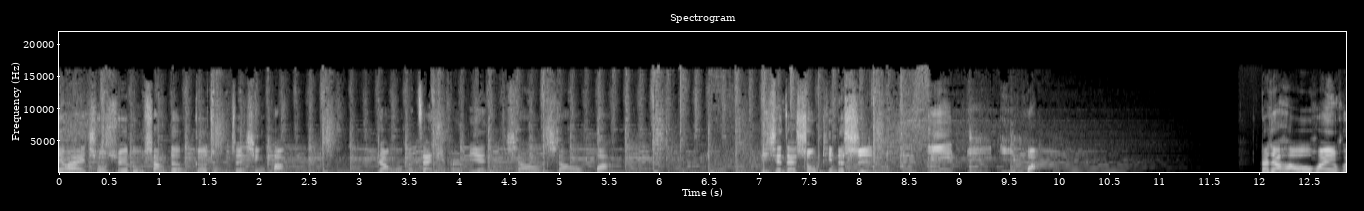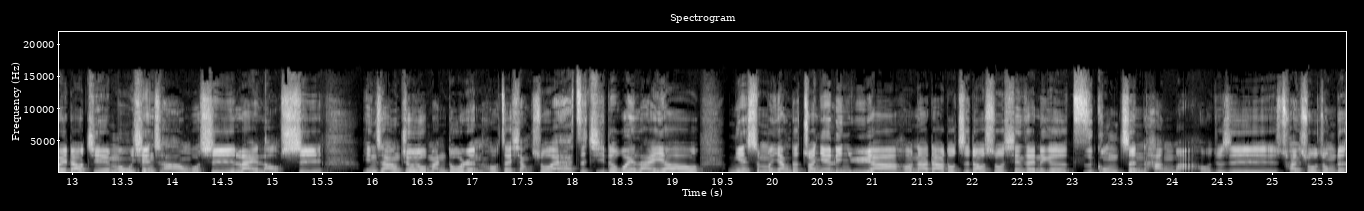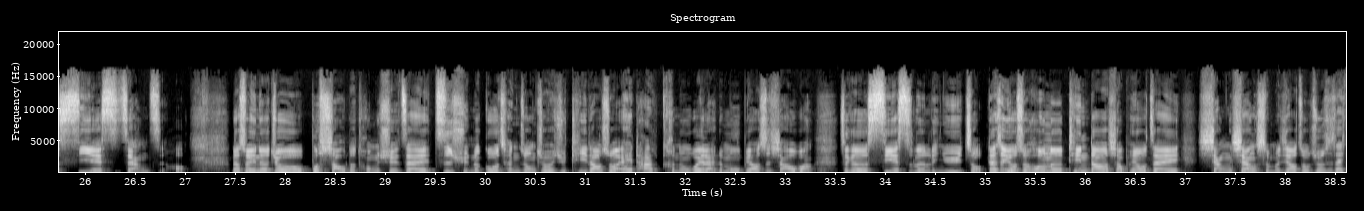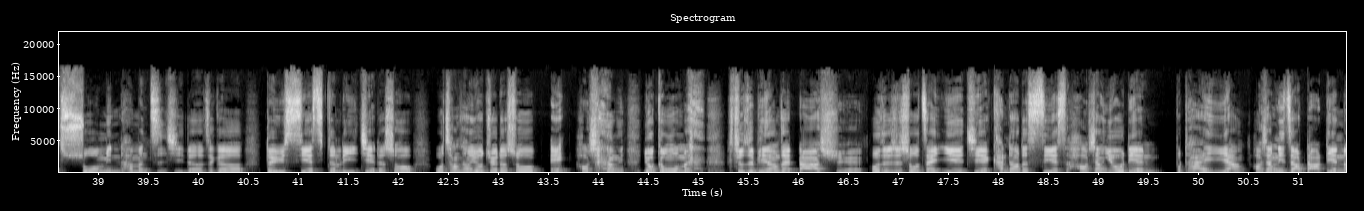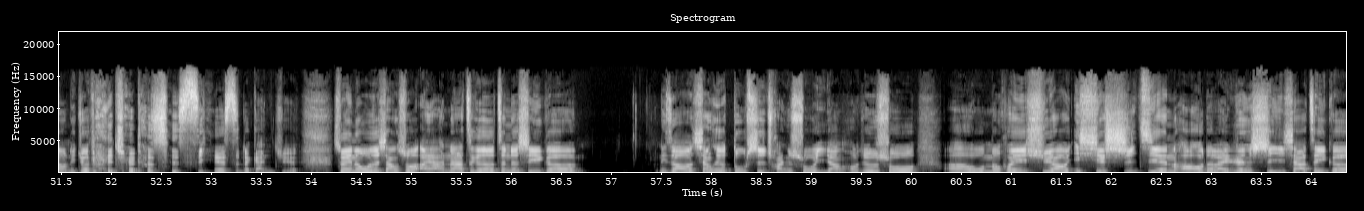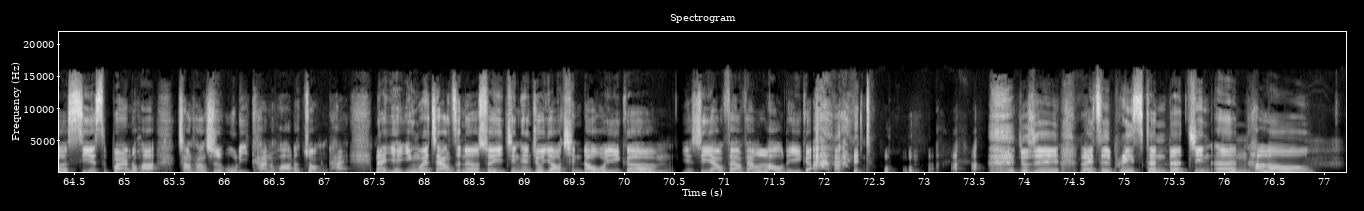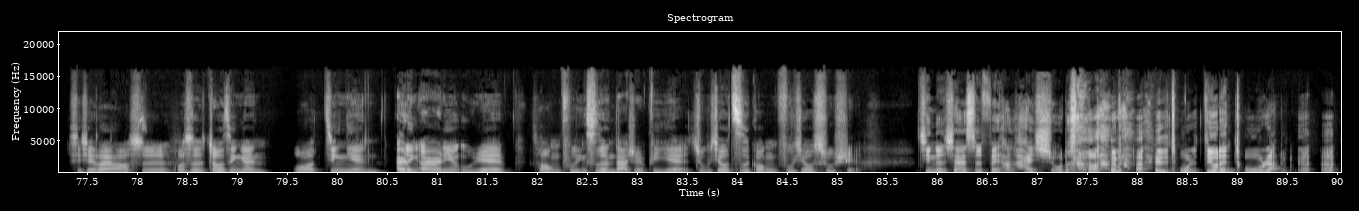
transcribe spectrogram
内外求学路上的各种真心话，让我们在你耳边悄悄话。你现在收听的是《一笔一画》。大家好，欢迎回到节目现场，我是赖老师。平常就有蛮多人吼在想说，哎呀，自己的未来要念什么样的专业领域啊？吼，那大家都知道说，现在那个资工正行嘛，吼，就是传说中的 CS 这样子吼。那所以呢，就不少的同学在咨询的过程中，就会去提到说，哎，他可能未来的目标是想要往这个 CS 的领域走。但是有时候呢，听到小朋友在想象什么叫做，就是在说明他们自己的这个对于 CS 的理解的时候，我常常又觉得说，哎，好像又跟我们 就是平常。在大学，或者是说在业界看到的 CS 好像又有点不太一样，好像你只要打电脑，你就会被觉得是 CS 的感觉。所以呢，我就想说，哎呀，那这个真的是一个。你知道，像是个都市传说一样，哈，就是说，呃，我们会需要一些时间，好好的来认识一下这个 CS，不然的话，常常是雾里看花的状态。那也因为这样子呢，所以今天就邀请到我一个，也是一样非常非常老的一个爱徒，就是来自 Princeton 的敬恩。Hello，谢谢赖老师，我是周敬恩，我今年二零二二年五月从普林斯顿大学毕业，主修资工，副修数学。敬恩现在是非常害羞的，突有点突然，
